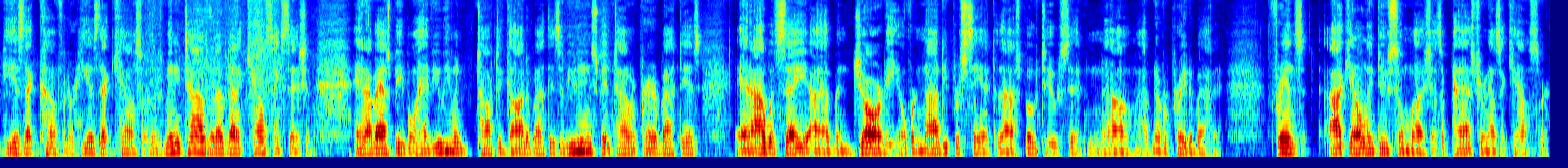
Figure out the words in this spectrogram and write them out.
He is that comforter. He is that counselor. There's many times when I've done a counseling session and I've asked people, have you even talked to God about this? Have you even spent time in prayer about this? And I would say a majority, over 90% that I spoke to said, no, I've never prayed about it. Friends, I can only do so much as a pastor and as a counselor.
